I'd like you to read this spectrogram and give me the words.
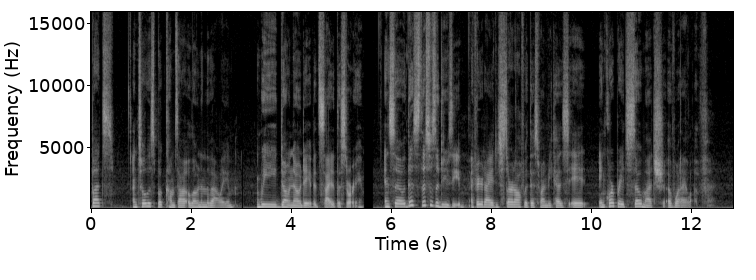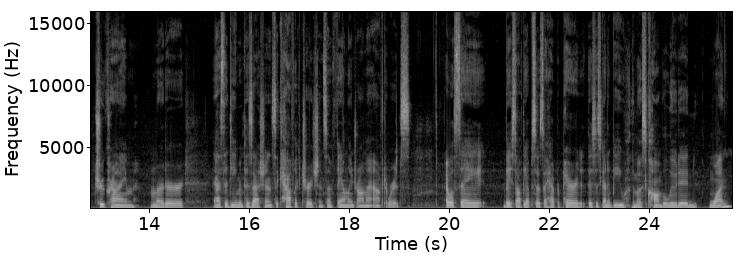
But until this book comes out, Alone in the Valley, we don't know David's side of the story. And so this this was a doozy. I figured I'd start off with this one because it incorporates so much of what I love. True crime, murder, it has the demon possessions, the Catholic Church, and some family drama afterwards. I will say, based off the episodes I have prepared, this is going to be the most convoluted one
